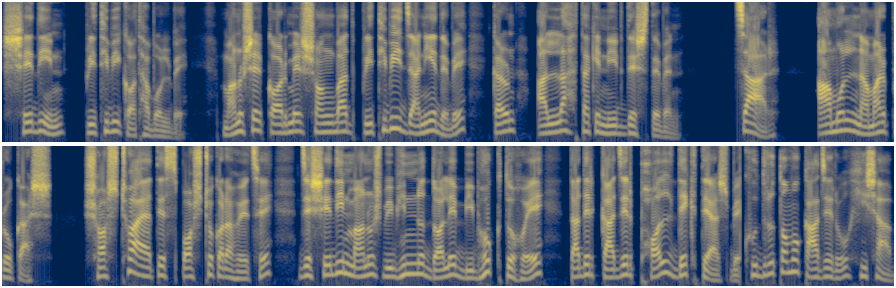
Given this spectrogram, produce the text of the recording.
সেদিন পৃথিবী কথা বলবে। মানুষের কর্মের সংবাদ পৃথিবী জানিয়ে দেবে, কারণ আল্লাহ তাকে নির্দেশ দেবেন। চার, আমল নামার প্রকাশ। ষষ্ঠ আয়াতে স্পষ্ট করা হয়েছে যে, সেদিন মানুষ বিভিন্ন দলে বিভক্ত হয়ে তাদের কাজের ফল দেখতে আসবে। ক্ষুদ্রতম কাজেরও হিসাব।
